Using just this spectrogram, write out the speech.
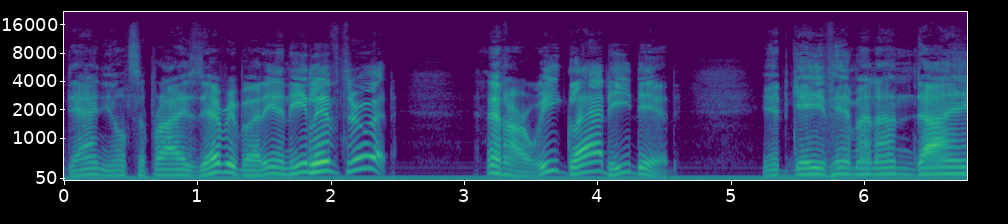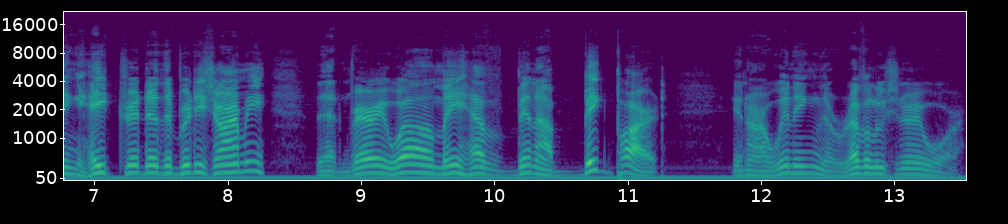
Daniel surprised everybody, and he lived through it. And are we glad he did? It gave him an undying hatred of the British Army that very well may have been a big part in our winning the Revolutionary War.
